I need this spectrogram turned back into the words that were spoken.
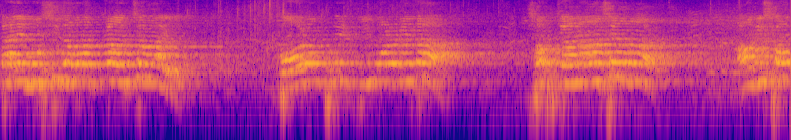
তাহলে মুর্শিদাবাদটাও চাই। বহরমপুরের কি বড় নেতা? সব জানা আছে আমার। আমি সব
